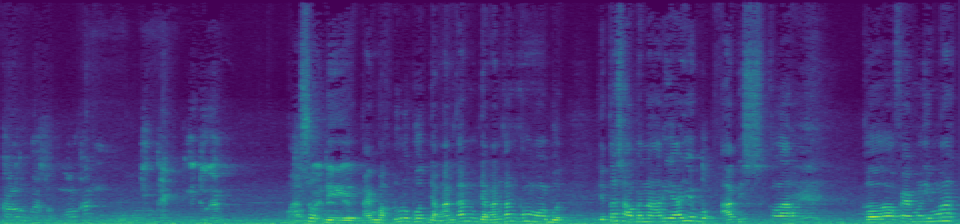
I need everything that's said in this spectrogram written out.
kalau masuk mall kan dicek itu kan Masuk ditembak dulu Bud, jangankan jangankan ke mall Bud. Kita saben hari aja Bud, abis kelar ke Family Mart,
